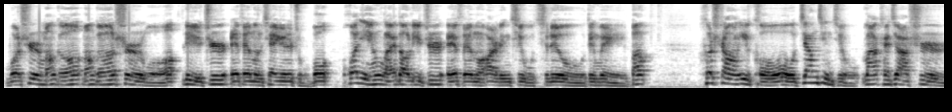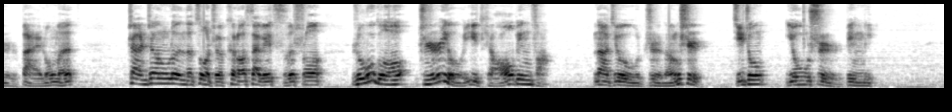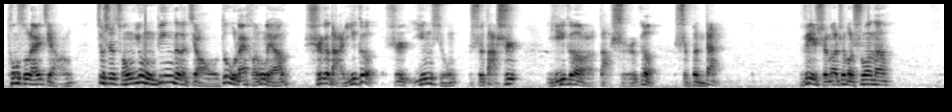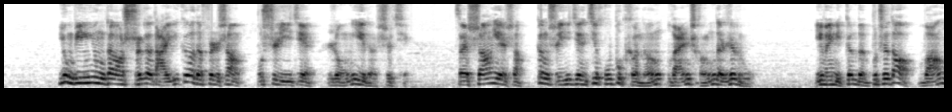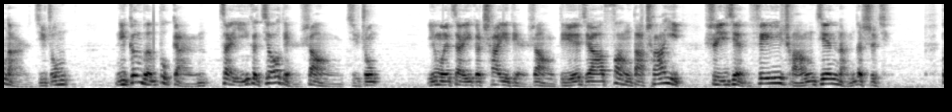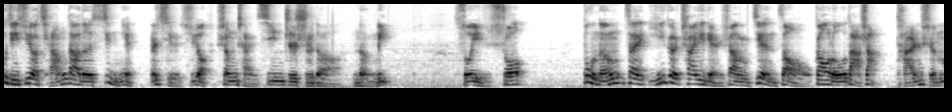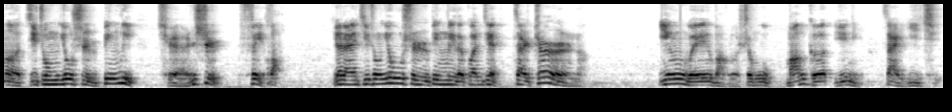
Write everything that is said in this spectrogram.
我是芒格，芒格是我荔枝 FM 签约主播，欢迎来到荔枝 FM 二零七五七六定位帮，喝上一口将进酒，拉开架势摆龙门。《战争论》的作者克劳塞维茨说：“如果只有一条兵法，那就只能是集中优势兵力。通俗来讲。”就是从用兵的角度来衡量，十个打一个是英雄是大师，一个打十个是笨蛋。为什么这么说呢？用兵用到十个打一个的份上，不是一件容易的事情，在商业上更是一件几乎不可能完成的任务，因为你根本不知道往哪儿集中。你根本不敢在一个焦点上集中，因为在一个差异点上叠加放大差异是一件非常艰难的事情，不仅需要强大的信念，而且需要生产新知识的能力。所以说，不能在一个差异点上建造高楼大厦，谈什么集中优势兵力，全是。废话，原来集中优势兵力的关键在这儿呢。因为网络生物，芒格与你在一起。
